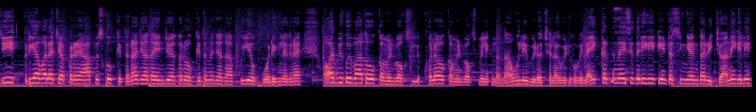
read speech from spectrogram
जी, प्रिया वाला चैप्टर है, आप इसको कितना ज़्यादा एंजॉय करो, कितना ज़्यादा आपको ये बोरिंग लग रहा है। और भी कोई बात हो कमेंट बॉक्स खुला हो कमेंट बॉक्स में लिखना ना भूलिए, वीडियो अच्छा लगा वीडियो को भी लाइक कर देना इसी तरीके की इंटरेस्टिंग जानकारी जाने के लिए।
